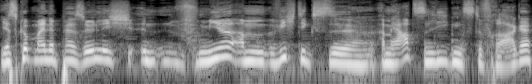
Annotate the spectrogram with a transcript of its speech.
Jetzt kommt meine persönlich mir am wichtigste, am Herzen liegendste Frage.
